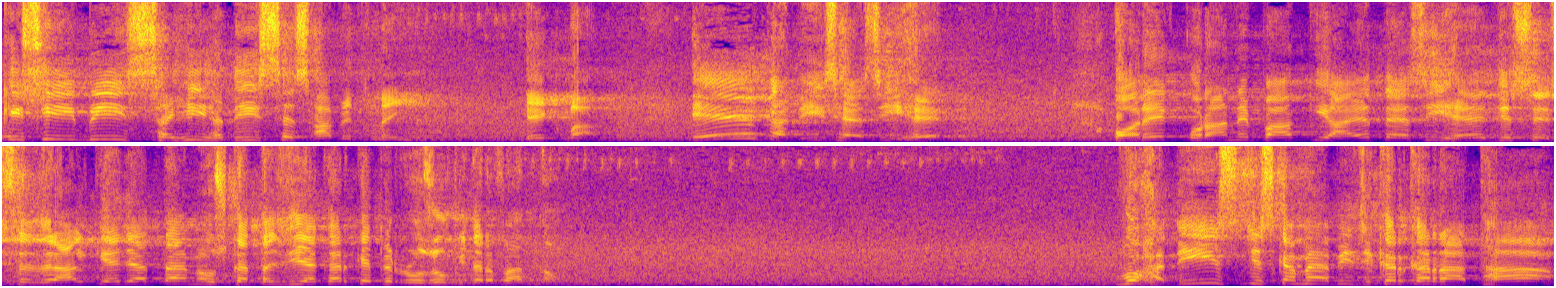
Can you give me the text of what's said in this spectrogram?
کسی بھی صحیح حدیث سے ثابت نہیں ہے۔ ایک بات، ایک حدیث ایسی ہے اور ایک قرآن پاک کی آیت ایسی ہے جس سے استدلال کیا جاتا ہے، میں اس کا تجزیہ کر کے پھر روزوں کی طرف آتا ہوں۔ وہ حدیث جس کا میں ابھی ذکر کر رہا تھا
